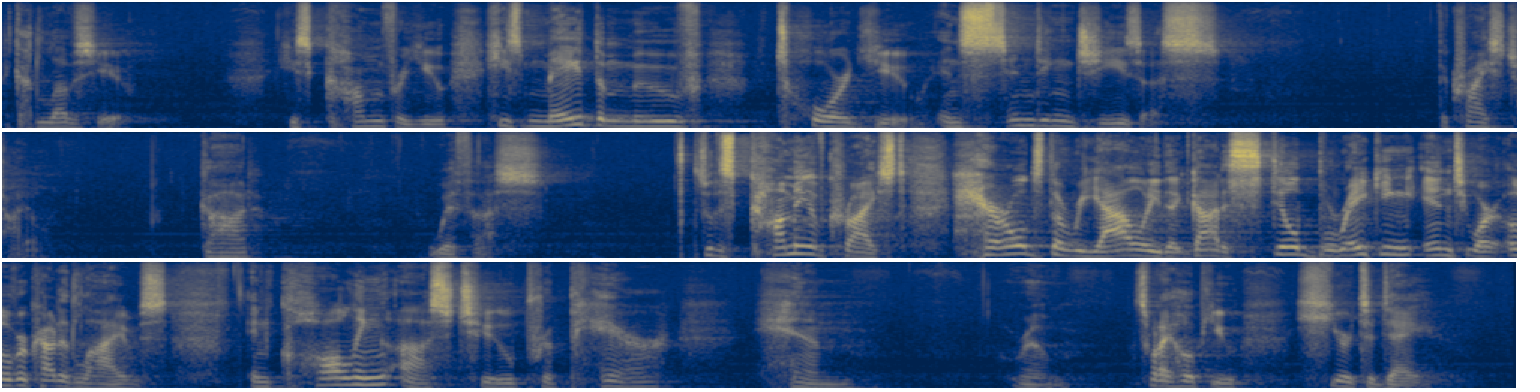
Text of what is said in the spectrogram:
That God loves you. He's come for you. He's made the move toward you in sending Jesus, the Christ child. God with us. So, this coming of Christ heralds the reality that God is still breaking into our overcrowded lives and calling us to prepare Him room. That's what I hope you hear today.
